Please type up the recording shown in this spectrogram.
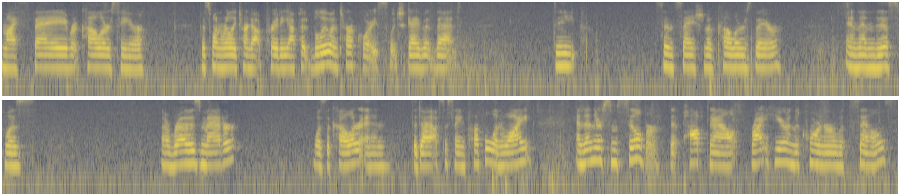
My favorite colors here. This one really turned out pretty. I put blue and turquoise, which gave it that deep sensation of colors there. And then this was a rose madder was the color and the dioxazine purple and white. And then there's some silver that popped out right here in the corner with cells.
